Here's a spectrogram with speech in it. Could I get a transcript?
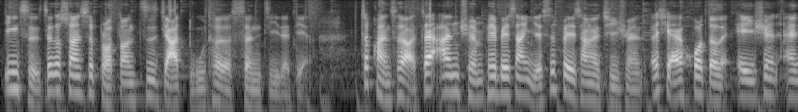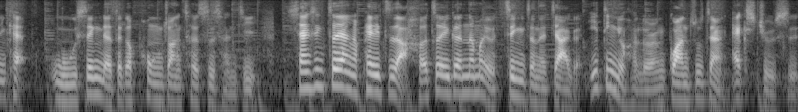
因此这个算是 Proton 自家独特的升级的点。这款车啊，在安全配备上也是非常的齐全，而且还获得了 Asian NCAP 五星的这个碰撞测试成绩。相信这样的配置啊，和这一个那么有竞争的价格，一定有很多人关注这辆 X90。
